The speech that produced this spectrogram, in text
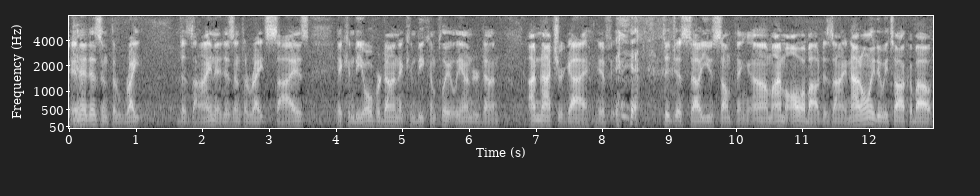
and Yeah. it isn't the right design. It isn't the right size. It can be overdone. It can be completely underdone. I'm not your guy if to just sell you something. Um, I'm all about design. Not only do we talk about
